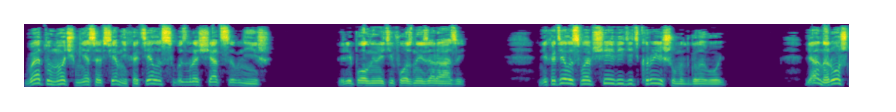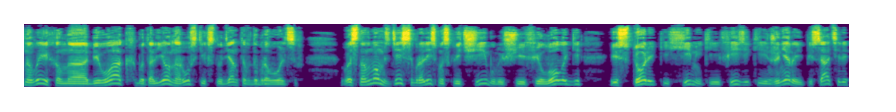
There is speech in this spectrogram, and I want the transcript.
В эту ночь мне совсем не хотелось возвращаться в Ниш, переполненный тифозной заразой. Не хотелось вообще видеть крышу над головой. Я нарочно выехал на бивуак батальона русских студентов-добровольцев. В основном здесь собрались москвичи, будущие филологи, историки, химики и физики, инженеры и писатели,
